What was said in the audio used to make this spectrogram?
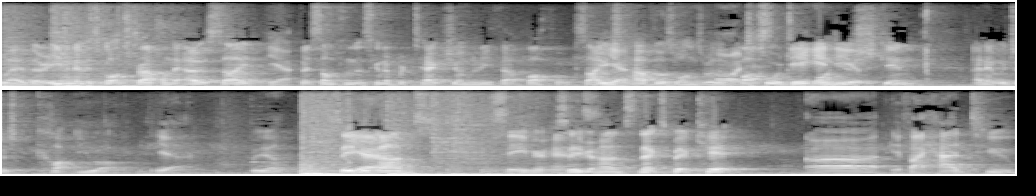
leather, even if it's got a strap on the outside, Yeah. but something that's going to protect you underneath that buckle. Because I used to have those ones where the Oh, buckle would dig be on into your you. skin and it would just cut you up. Yeah, But yeah, save your hands. save your hands. Save your hands. Next bit of kit. Uh, if I had to,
